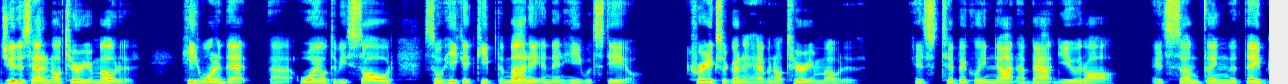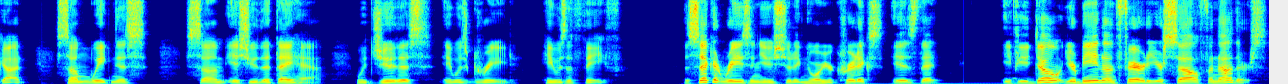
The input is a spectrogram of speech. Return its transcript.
Judas had an ulterior motive. He wanted that uh, oil to be sold so he could keep the money and then he would steal. Critics are going to have an ulterior motive. It's typically not about you at all. It's something that they've got some weakness, some issue that they have. With Judas, it was greed. He was a thief. The second reason you should ignore your critics is that if you don't, you're being unfair to yourself and others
